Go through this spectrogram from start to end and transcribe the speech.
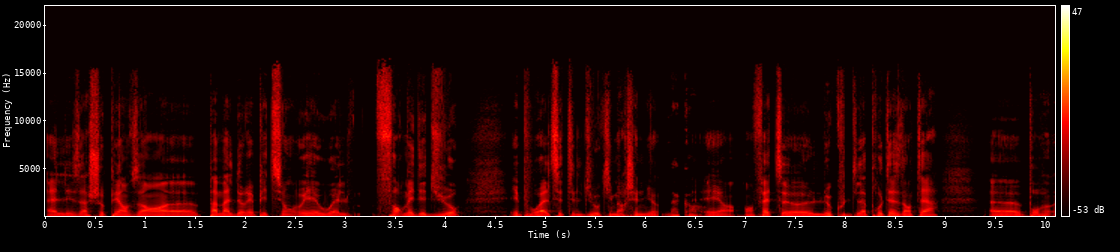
elle les a chopés en faisant euh, pas mal de répétitions et où elles formaient des duos. Et pour elle, c'était le duo qui marchait le mieux. D'accord. Et en, en fait, euh, le coup de la prothèse dentaire, euh, pour,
